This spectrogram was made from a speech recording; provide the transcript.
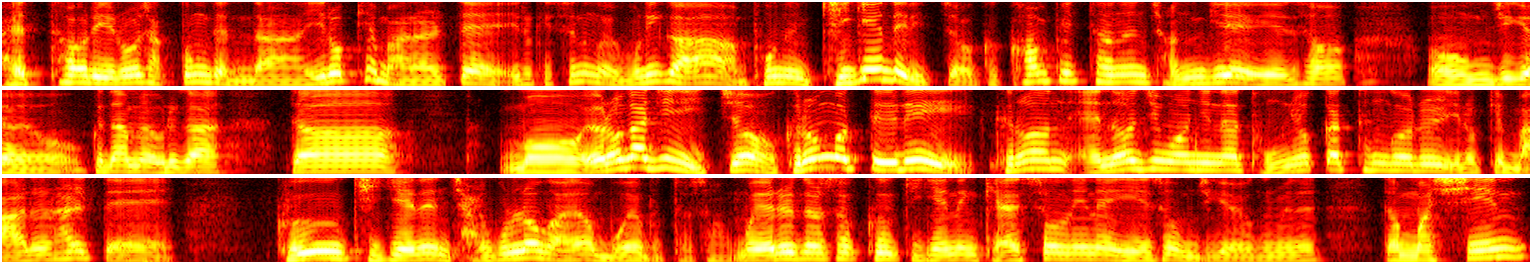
배터리로 작동된다. 이렇게 말할 때 이렇게 쓰는 거예요. 우리가 보는 기계들 있죠. 그 컴퓨터는 전기에 의해서 어, 움직여요. 그 다음에 우리가 뭐 여러 가지 있죠. 그런 것들이 그런 에너지원이나 동력 같은 거를 이렇게 말을 할 때 그 기계는 잘 굴러가요. 뭐에 붙어서. 뭐 예를 들어서 그 기계는 가솔린에 의해서 움직여요. 그러면은 the machine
